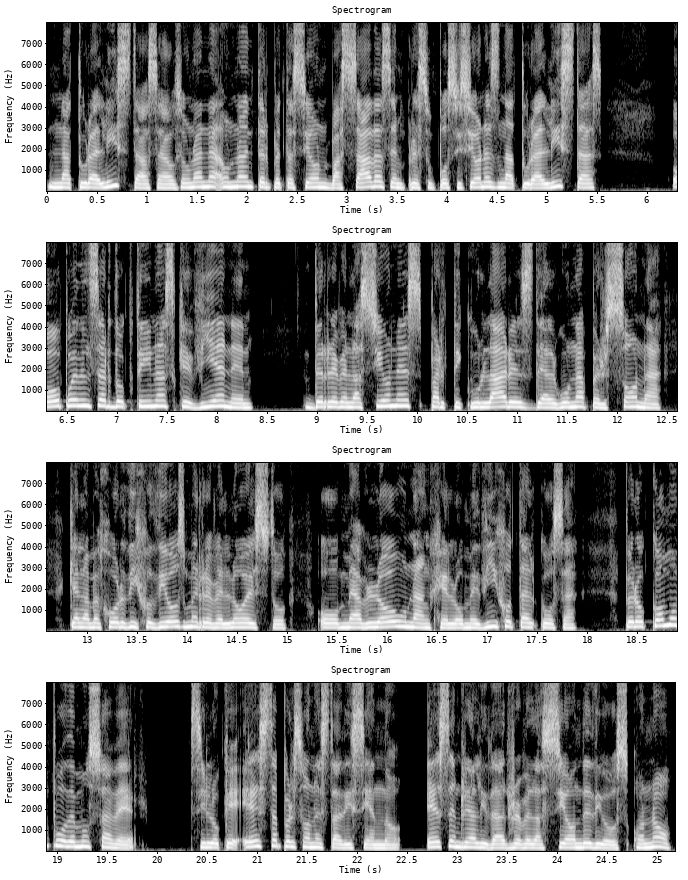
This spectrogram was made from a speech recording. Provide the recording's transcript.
naturalista, o sea, una, una interpretación basadas en presuposiciones naturalistas, o pueden ser doctrinas que vienen de revelaciones particulares de alguna persona que a lo mejor dijo, Dios me reveló esto, o me habló un ángel, o me dijo tal cosa. Pero ¿cómo podemos saber si lo que esta persona está diciendo es en realidad revelación de Dios o no?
